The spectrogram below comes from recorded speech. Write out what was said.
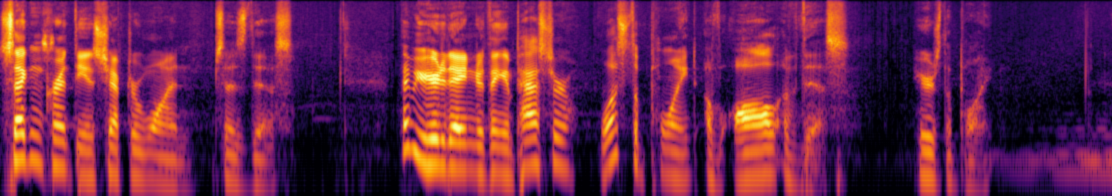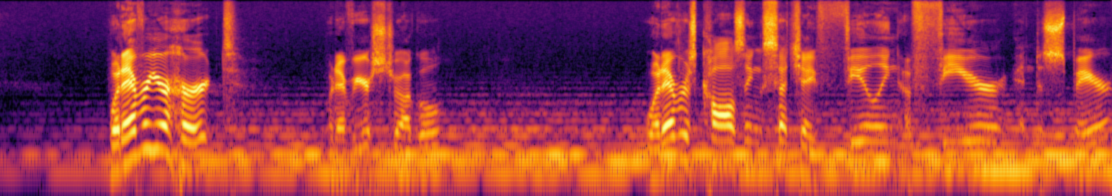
2 Corinthians chapter 1 says this. Maybe you're here today and you're thinking, Pastor, what's the point of all of this? Here's the point. Whatever your hurt, whatever your struggle, whatever's causing such a feeling of fear and despair,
